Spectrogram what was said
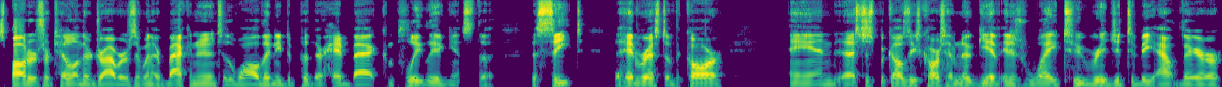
Spotters are telling their drivers that when they're backing it into the wall, they need to put their head back completely against the, the seat, the headrest of the car. And that's just because these cars have no give. It is way too rigid to be out there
